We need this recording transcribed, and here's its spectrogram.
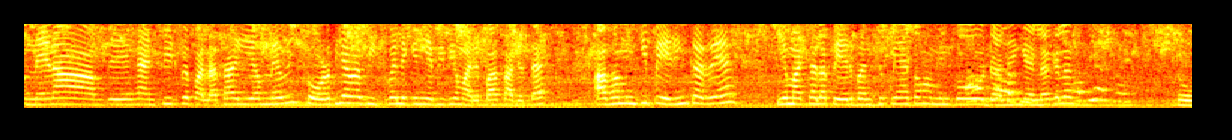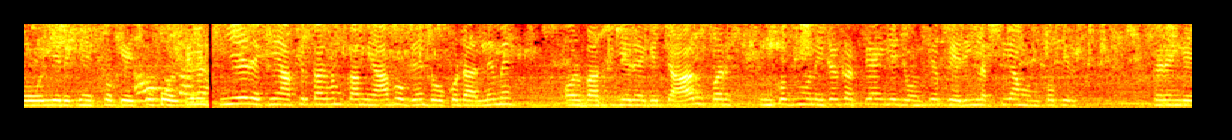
हमने ना हैंड फ़ीड पे पाला था। ये हमने भी छोड़ दिया हुआ बीच में, लेकिन ये अभी भी हमारे पास आ जाता है। अब हम इनकी पेयरिंग कर रहे हैं। ये माशाल्लाह पेड़ बन चुके हैं तो हम इनको डालेंगे अलग अलग तो ये देखें इसको केज को खोलती हूँ ये देखें आखिरकार हम कामयाब हो गए दो को डालने में। और बाकी ये रह गए चार ऊपर। इनको भी मोनीटर करते हैं। ये जो उनसे पेयरिंग लगती है, हम उनको फिर करेंगे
